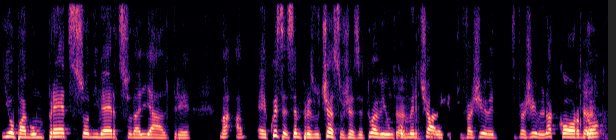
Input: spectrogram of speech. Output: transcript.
io pago un prezzo diverso dagli altri? Ma eh, questo è sempre successo, cioè se tu avevi un certo. commerciale che ti, facevi, ti facevi un accordo, certo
